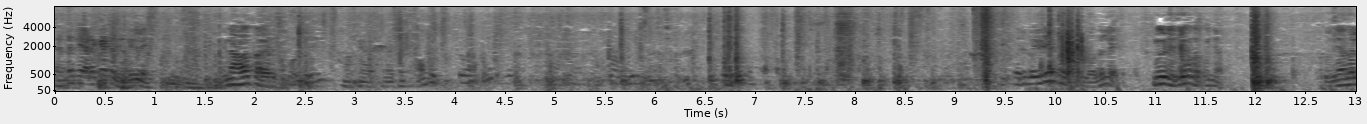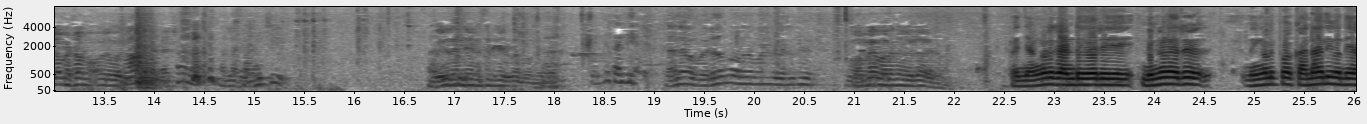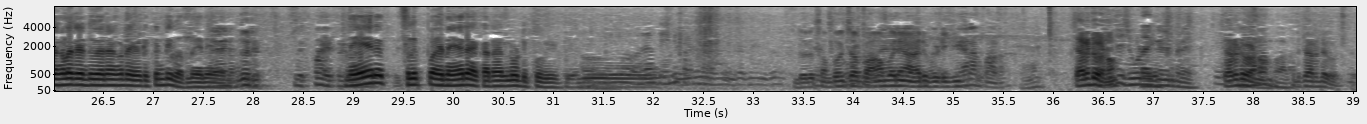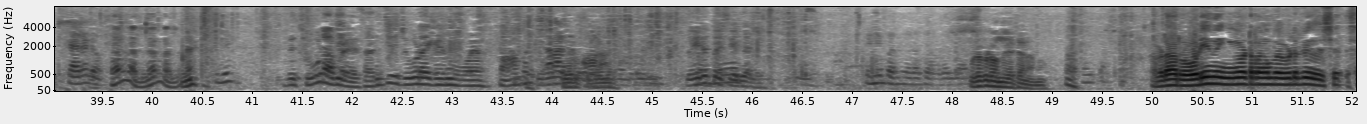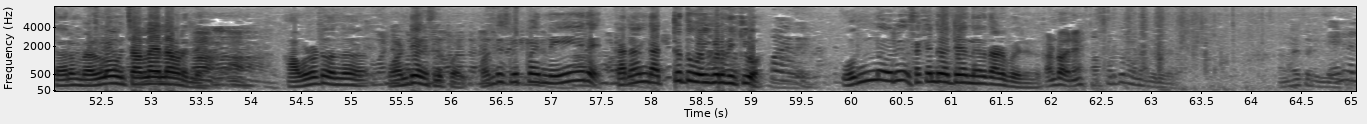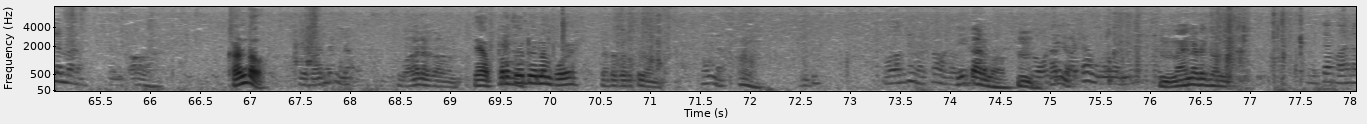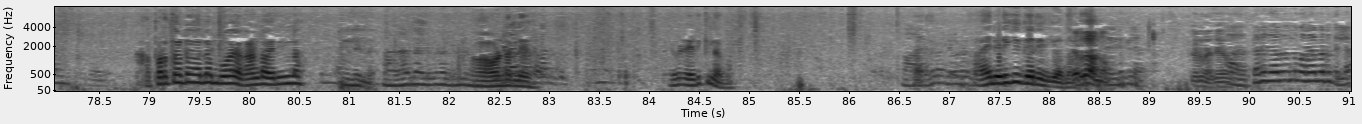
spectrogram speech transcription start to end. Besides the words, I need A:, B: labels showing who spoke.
A: രണ്ടര അടക്കട്ടെ ഇല്ലേ
B: ഇതിനകത്തായിരുന്നു
A: ഒരു മീഡിയം സൈസ് തോന്നല്ലേ
B: വീട് ചെറുതാ കുഞ്ഞാ കുഞ്ഞാന്നെല്ലാം വിഷം ഒരു
A: അല്ല സഞ്ചി
B: വീടിന്റെ അനുസരിച്ച് എടുക്കാൻ തോന്നുന്നു.
A: ഞാൻ വെറുതെ പറഞ്ഞപ്പോൾ വെറുതെ
B: അമ്മ പറഞ്ഞ വീടായിരുന്നു.
C: ഇപ്പൊ ഞങ്ങൾ രണ്ടുപേര് നിങ്ങളൊരു നിങ്ങളിപ്പോ കനാലി വന്ന് ഞങ്ങളെ രണ്ടുപേരും കൂടെ എടുക്കേണ്ടി
A: വന്നേനെയാണ്
C: നേരെ സ്ലിപ്പായി നേരെ കനാലിലോട്ട് ഇപ്പൊ വീട്ടു
D: സംഭവിച്ച പാമ്പിനെ ആര് പിടിക്കും? ചരട് വേണോ? ചരട് വേണോ? ചരട്
A: ഇത് ചൂടാകുമ്പോഴേ സഞ്ചി ചൂടാക്കി
D: ഇവിടെ കൂടെ ഒന്ന് കയറ്റാനാണോ?
C: അവിടെ റോഡിൽ നിന്ന് ഇങ്ങോട്ട് ഇറങ്ങുമ്പോ ഇവിടെ ഒരു ശകലം വെള്ളവും ചള്ളയെല്ലാം അവിടെ ഇല്ലേ? അവിടോട്ട് വന്ന് വണ്ടി അങ്ങ് സ്ലിപ്പായി. വണ്ടി സ്ലിപ്പായി നേരെ കനാലിന്റെ അറ്റത്ത് പോയി ഇങ്ങനെ നിൽക്കുക ഒന്ന് ഒരു സെക്കൻഡ് തെറ്റിയാൽ നേരെ താഴെ പോയിരുന്നു
D: കണ്ടോ
C: കണ്ടോ? ഞാൻ അപ്പുറത്തോട്ട് വല്ലതും പോയെ? അപ്പുറത്തോട്ട് വല്ലതും പോയോ? കണ്ടോ? ഇല്ല. ആ ഉണ്ടല്ലേ? അതിന്റെ ഇടിക്ക്
D: ചെറുതാണോ?
A: എടുക്കില്ല.
D: ചെറുതാ.
A: ആ, എത്ര ചെറുതെന്ന് പറയാൻ പറ്റത്തില്ല.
